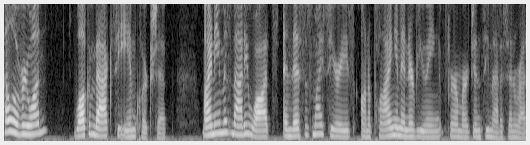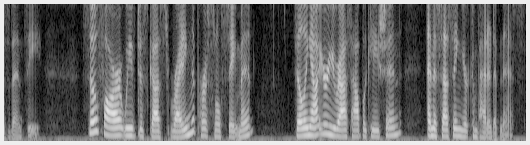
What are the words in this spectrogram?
Hello, everyone. Welcome back to EM Clerkship. My name is Maddie Watts, and this is my series on applying and interviewing for emergency medicine residency. So far, we've discussed writing the personal statement, filling out your ERAS application, and assessing your competitiveness.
